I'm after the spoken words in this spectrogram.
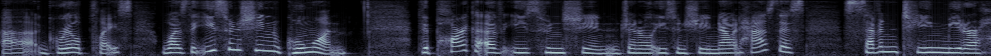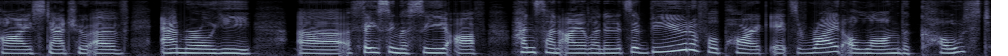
uh, Grill place was the Yi Sun Shin Gongwon. The park of Yi Sun Shin, General Yi Sun Shin. Now it has this 17 meter high statue of Admiral Yi uh, facing the sea off Hansan Island. And it's a beautiful park. It's right along the coast.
